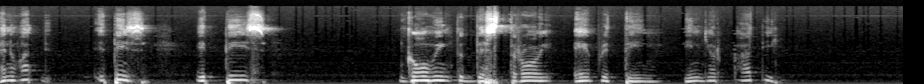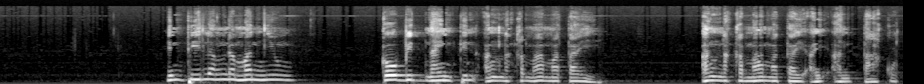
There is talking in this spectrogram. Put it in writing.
And what it is, it is going to destroy everything in your body. Hindi lang naman yung COVID-19 ang nakamamatay. Ang nakamamatay ay ang takot.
